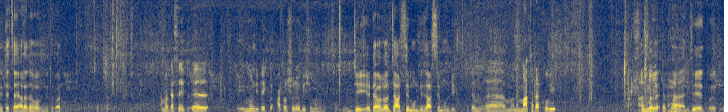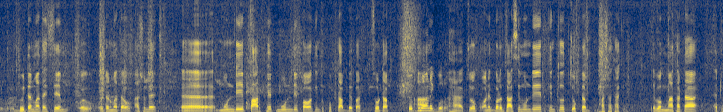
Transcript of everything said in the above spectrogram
নিতে চায় আলাদাভাবে নিতে পারবে। আচ্ছা আচ্ছা। আমার কাছে এই মন্ডিটা একটু আকর্ষণীয় বেশি মনে হচ্ছে। জি এটা হলো জার্সি মুন্ডি জার্সি মুন্ডি। মানে মাথাটা খুবই আসলে হ্যাঁ যে দুইটার মাথায় সেম ওইটার মাথাও। আসলে মুন্ডি পারফেক্ট মুন্ডি পাওয়া কিন্তু খুব টাফ ব্যাপার সো টাফ অনেক বড়। হ্যাঁ চোখ অনেক বড়। জার্সি মুন্ডির কিন্তু চোখটা ভাষা থাকে এবং মাথাটা একটু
